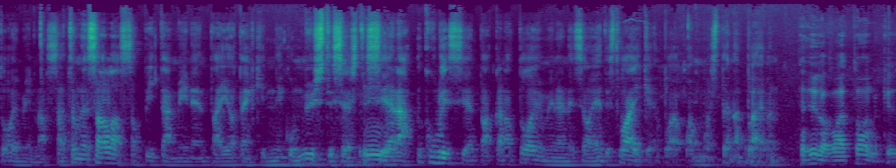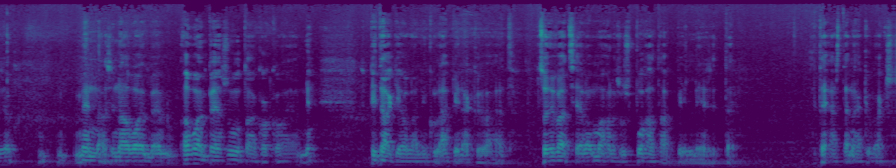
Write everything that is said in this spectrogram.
toiminnassa. Että semmoinen salassa pitäminen tai jotenkin niin kuin mystisesti mm. siellä kulissien takana toimiminen, niin se on entistä vaikeampaa varmasti tänä päivänä. Ja hyvä vaan, että on. Kyllä mennään siinä avoimeen, avoimeen suuntaan koko ajan, niin pitääkin olla niin kuin läpinäkyvää. Että se on hyvä, että siellä on mahdollisuus puhaltaa pilliin sitten ja tehdä sitä näkyväksi.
